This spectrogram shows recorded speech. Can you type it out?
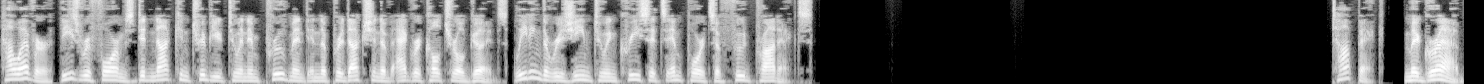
However, these reforms did not contribute to an improvement in the production of agricultural goods, leading the regime to increase its imports of food products. Maghreb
